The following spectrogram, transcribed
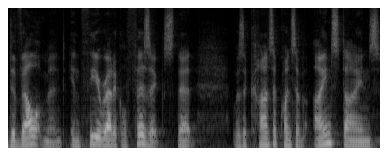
development in theoretical physics that was a consequence of Einstein's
